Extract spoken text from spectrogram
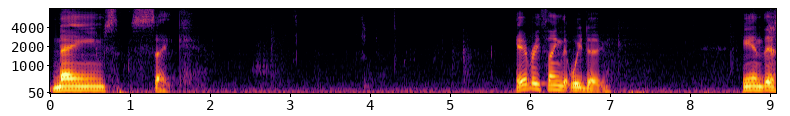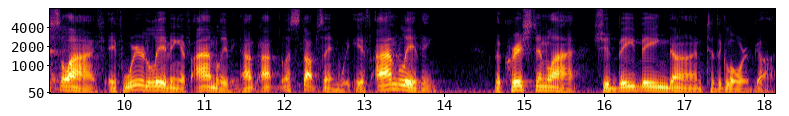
name's sake. Everything that we do in this life, if we're living, if I'm living, I, I, let's stop saying we, if I'm living the Christian life, should be being done to the glory of God.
